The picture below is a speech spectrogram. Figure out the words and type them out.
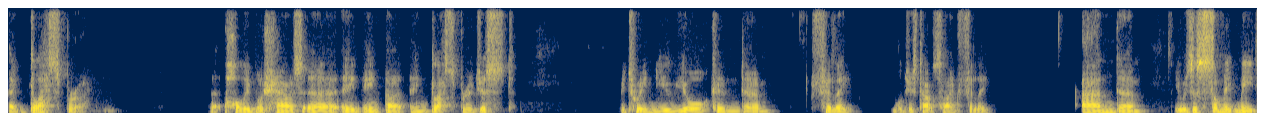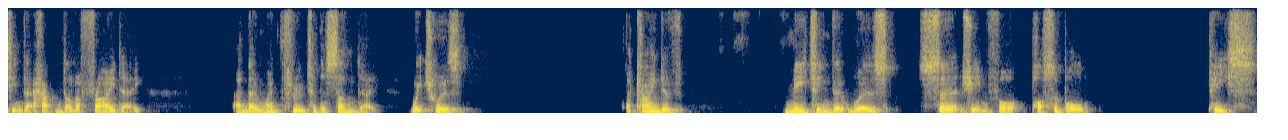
at Glassboro, at Hollybush House uh, in in, uh, in Glassboro, just between New York and um, Philly, well, just outside Philly. And um, it was a summit meeting that happened on a Friday and then went through to the Sunday, which was a kind of meeting that was searching for possible peace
